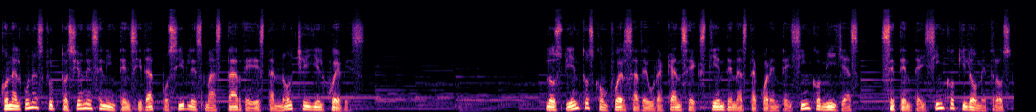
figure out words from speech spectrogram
con algunas fluctuaciones en intensidad posibles más tarde esta noche y el jueves. Los vientos con fuerza de huracán se extienden hasta 45 millas, 75 kilómetros,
